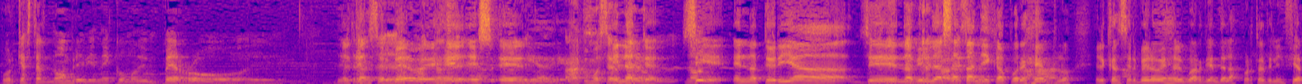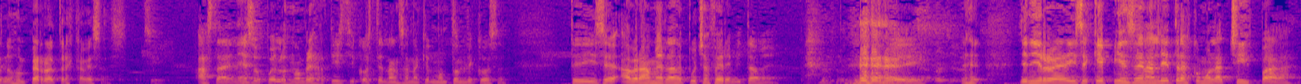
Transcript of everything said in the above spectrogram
porque hasta el nombre viene como de un perro. eh, El tres- cancerbero eh, es, cáncer- es en, Ah, como en la no. sí, en la teoría Sí, de de la Biblia satánica, por Ajá. ejemplo, el cancerbero es el guardián de las puertas del infierno, es un perro de tres cabezas. Sí. Hasta en eso, pues los nombres artísticos te lanzan aquel montón de cosas. Te dice, Abraham Hernández, pucha, Fer, invítame. Jenny Rivera dice, ¿qué piensa en las letras como la chispa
